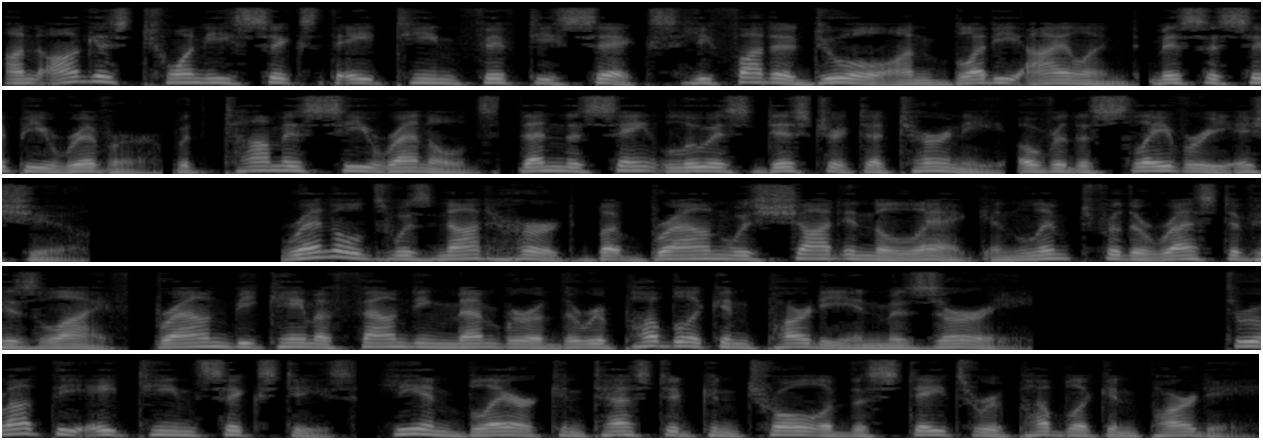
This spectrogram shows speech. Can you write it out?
On August 26, 1856 he fought a duel on Bloody Island Mississippi River with Thomas C. Reynolds then the St. Louis District Attorney over the slavery issue. Reynolds was not hurt but Brown was shot in the leg and limped for the rest of his life. Brown became a founding member of the Republican Party in Missouri. Throughout the 1860s, he and Blair contested control of the state's Republican Party.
